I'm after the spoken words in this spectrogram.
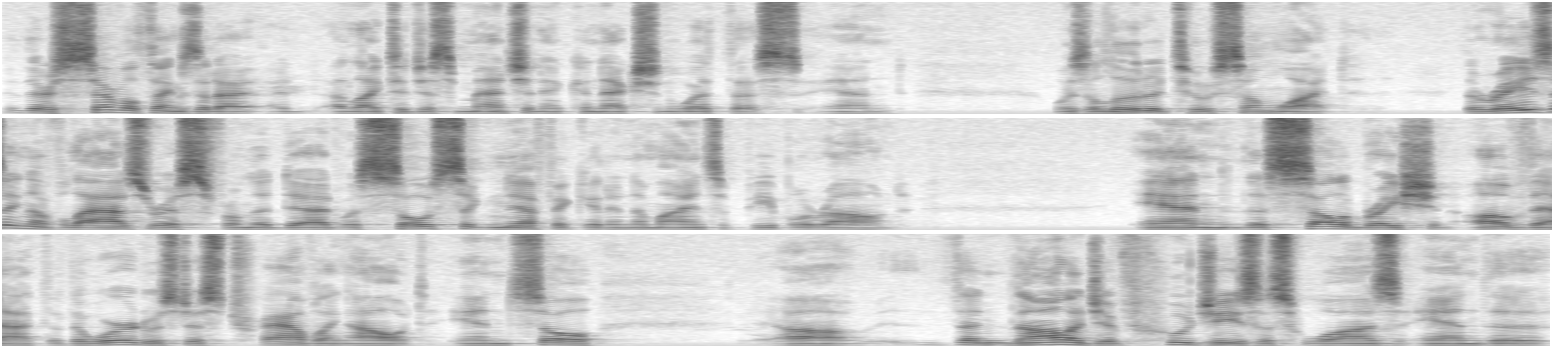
there's several things that I, would like to just mention in connection with this and was alluded to somewhat. The raising of Lazarus from the dead was so significant in the minds of people around. And the celebration of that, that the word was just traveling out. And so uh, the knowledge of who Jesus was and the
